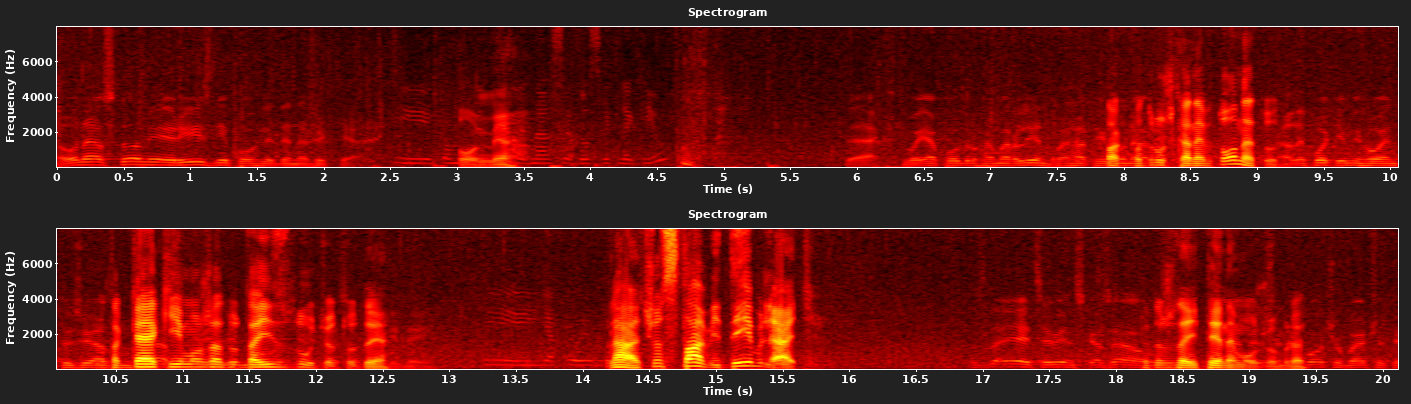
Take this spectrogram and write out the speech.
Що? У нас з Томі різні погляди на життя. І тому ти приєднався до світляків? Так, твоя подруга Марлін багато Так, подружка не втоне тут. Але потім його ентузіазм. Таке, який може тут і здуть отуди. Бля, чо став, іди, блядь. Здається, він сказав. Підожди, йти не «Я можу, блядь. хочу бачити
